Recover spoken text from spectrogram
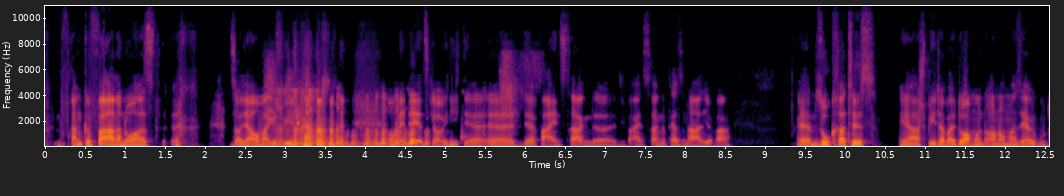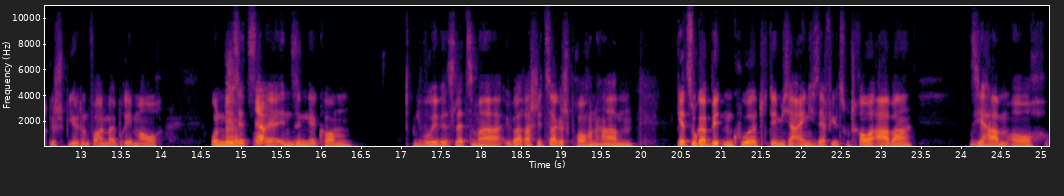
ähm, Franke Fahrenhorst soll ja auch mal gespielt haben. auch wenn der jetzt, glaube ich, nicht der, äh, der vereinstragende, die vereinstragende Personalie war. Ähm, Sokrates, ja, später bei Dortmund auch nochmal sehr gut gespielt und vor allem bei Bremen auch. Und mir ist jetzt ja. äh, in den Sinn gekommen, wo wir das letzte Mal über Rashica gesprochen haben, jetzt sogar Bittenkurt, dem ich ja eigentlich sehr viel zutraue, aber sie haben auch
